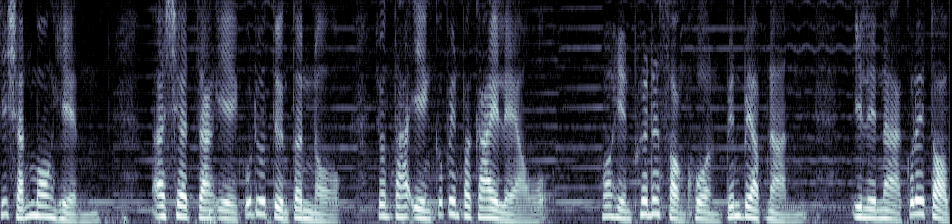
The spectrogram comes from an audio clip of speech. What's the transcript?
ที่ฉันมองเห็น อาเชียจางเองก็ดูตื่นตระหนก จนตาเองก็เป็นประกายแล้ว พอเห็นเพื่อนทั้งสองคนเป็นแบบนั้น อิเลนาก็เลยตอบ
